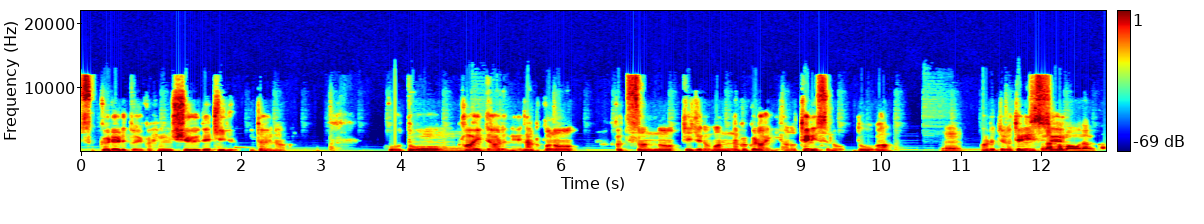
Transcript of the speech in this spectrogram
作れるというか編集できるみたいなことを書いてあるね。なんかこの深津さんの記事の真ん中くらいにあのテニスの動画うん、あるけど、テニス、砂浜をなんか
